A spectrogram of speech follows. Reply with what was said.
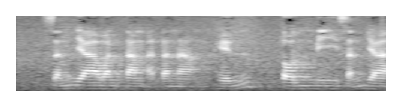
ๆสัญญาวันตังอัตนังเห็น ตนมีสัญญา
